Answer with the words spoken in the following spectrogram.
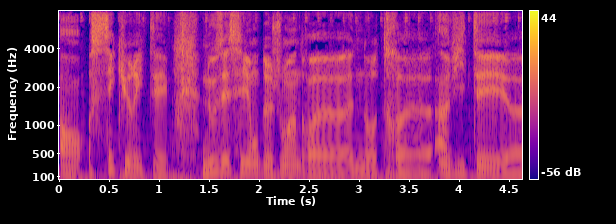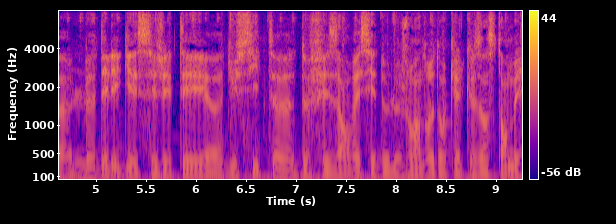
en sécurité. Nous essayons de joindre euh, notre invité, le délégué CGT du site de Faisan. On va essayer de le joindre dans quelques instants, mais,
